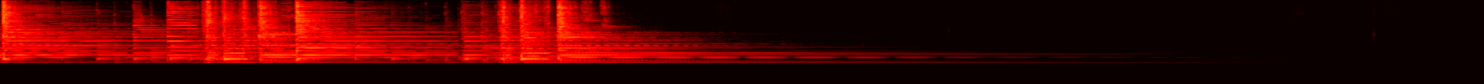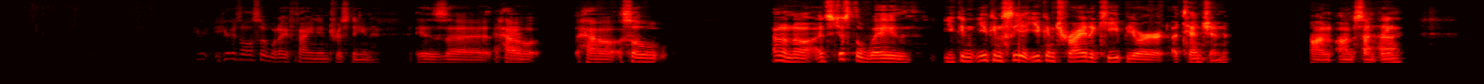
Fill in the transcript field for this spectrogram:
Here's also what I find interesting is uh, how how so I don't know. It's just the way you can you can see it. You can try to keep your attention on on something, Uh-huh.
